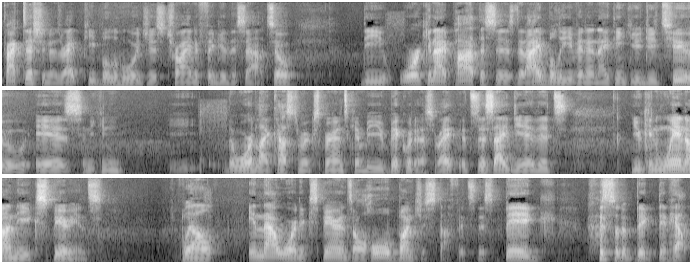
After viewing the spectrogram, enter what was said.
practitioners, right? People who are just trying to figure this out. So the working hypothesis that I believe in, and I think you do too, is and you can the word like customer experience can be ubiquitous, right? It's this idea that you can win on the experience. Well, in that word experience, a whole bunch of stuff. It's this big, sort of big thing. Hell,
